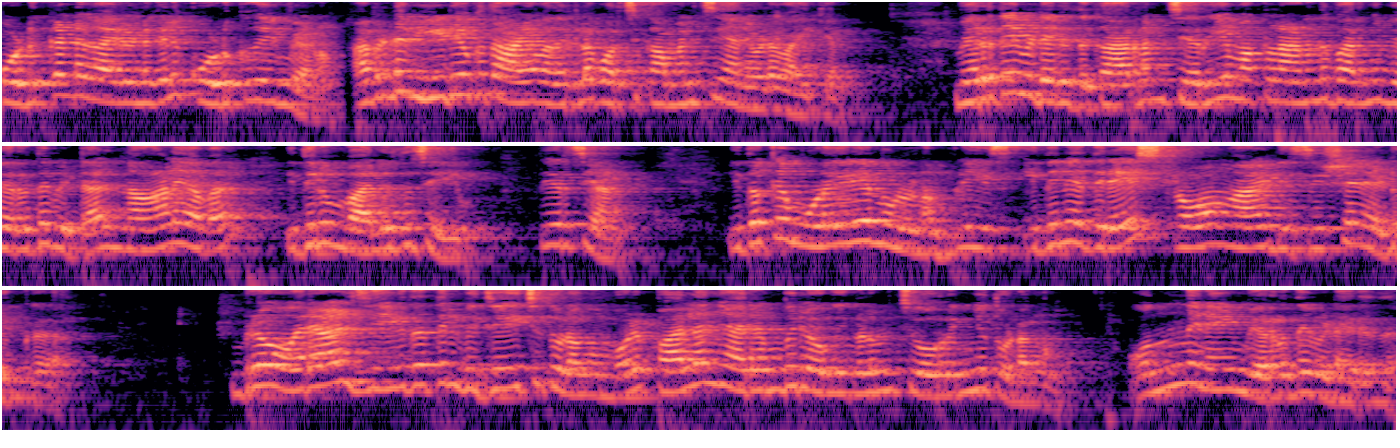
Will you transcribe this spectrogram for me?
കൊടുക്കേണ്ട കാര്യം ഉണ്ടെങ്കിൽ കൊടുക്കുകയും വേണം. അവരുടെ വീഡിയോക്ക് താഴെ വന്നിട്ടുള്ള കുറച്ച് കമന്റ്സ് ഞാൻ ഇവിടെ വായിക്കാം. വെറുതെ വിടരുത്. കാരണം ചെറിയ മക്കളാണെന്ന് പറഞ്ഞ് വെറുതെ വിട്ടാൽ നാളെ അവർ ഇതിലും വലുത് ചെയ്യും. തീർച്ചയാണ്. ഇതൊക്കെ മുളയിലേ നുള്ളണം. പ്ലീസ് ഇതിനെതിരെ സ്ട്രോങ് ആയ ഡിസിഷൻ എടുക്കുക ബ്രോ ഒരാൾ ജീവിതത്തിൽ വിജയിച്ചു തുടങ്ങുമ്പോൾ പല ഞരമ്പ് രോഗികളും ചൊറിഞ്ഞു തുടങ്ങും. ഒന്നിനെയും വെറുതെ വിടരുത്.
